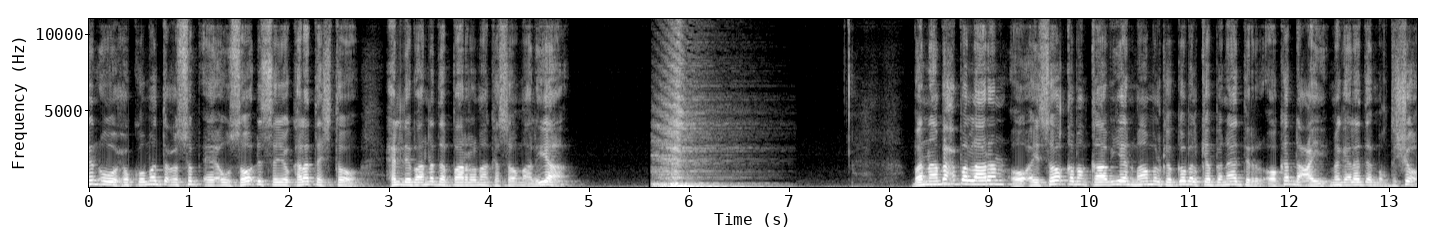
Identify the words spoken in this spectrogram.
in uu xukuumadda cusub ee uu soo dhisayo kala tashto xildhibaanada baarlamaanka soomaaliya. Banaanbax ballaaran oo ay soo qaban qaabiyeen maamulka gobolka banaadir oo ka dhacay magaalada muqdisho.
